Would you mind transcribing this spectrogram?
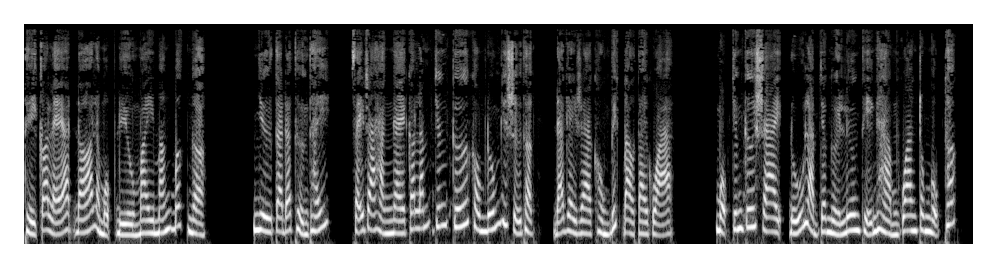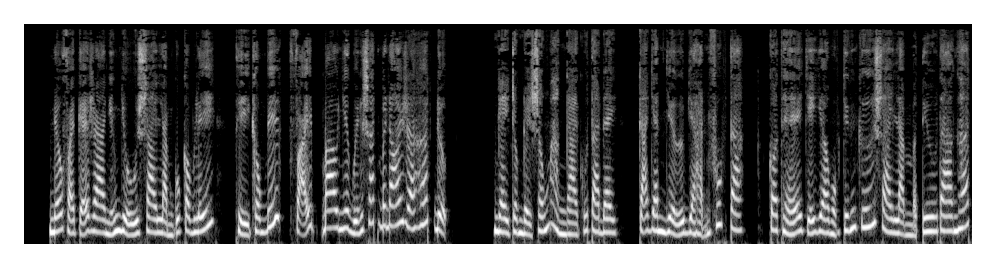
thì có lẽ đó là một điều may mắn bất ngờ. Như ta đã thường thấy, xảy ra hàng ngày có lắm chứng cứ không đúng với sự thật đã gây ra không biết bao tai họa. Một chứng cứ sai đủ làm cho người lương thiện hàm quan trong ngục thất. Nếu phải kể ra những vụ sai lầm của công lý, thì không biết phải bao nhiêu quyển sách mới nói ra hết được. Ngay trong đời sống hàng ngày của ta đây, cả danh dự và hạnh phúc ta có thể chỉ do một chứng cứ sai lầm mà tiêu tan hết.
